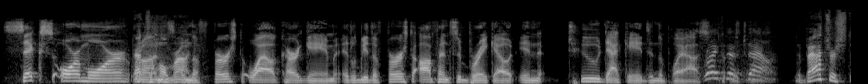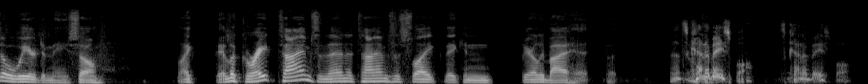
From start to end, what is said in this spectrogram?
Six or more That's runs home run. in the first wild card game. It'll be the first offensive breakout in two decades in the playoffs. Write this down. The bats are still weird to me. So, like, they look great times, and then at times it's like they can barely buy a hit. But That's kind of baseball. It's kind of baseball.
